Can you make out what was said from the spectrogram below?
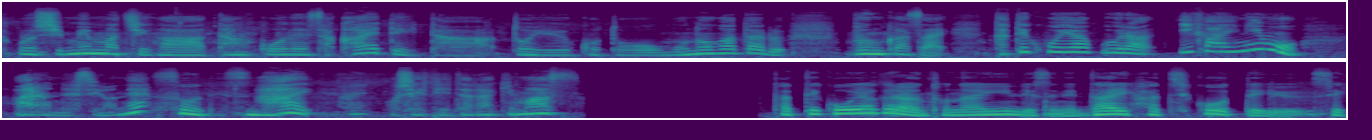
うん、この四面町が炭鉱で栄えていたということを物語る文化財立小屋蔵以外にもあるんですよね。そうですね。はい、はい、教えていただきます。立高櫓の隣にですね第八港っていう石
